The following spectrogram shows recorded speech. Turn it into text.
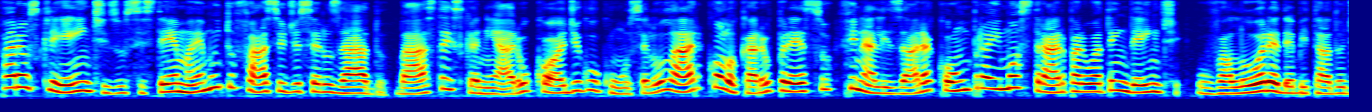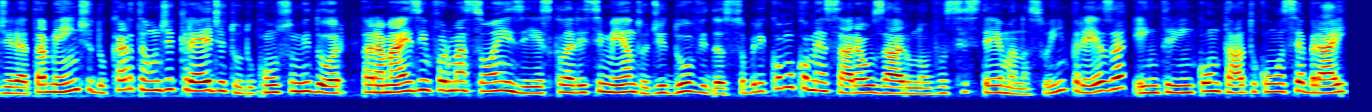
Para os clientes, o sistema é muito fácil de ser usado. Basta escanear o código com o celular, colocar o preço, finalizar a compra e mostrar para o atendente. O valor é debitado diretamente do cartão de crédito do consumidor. Para mais informações e esclarecimento de dúvidas sobre como começar a usar o novo sistema na sua empresa, entre em contato com o Sebrae.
